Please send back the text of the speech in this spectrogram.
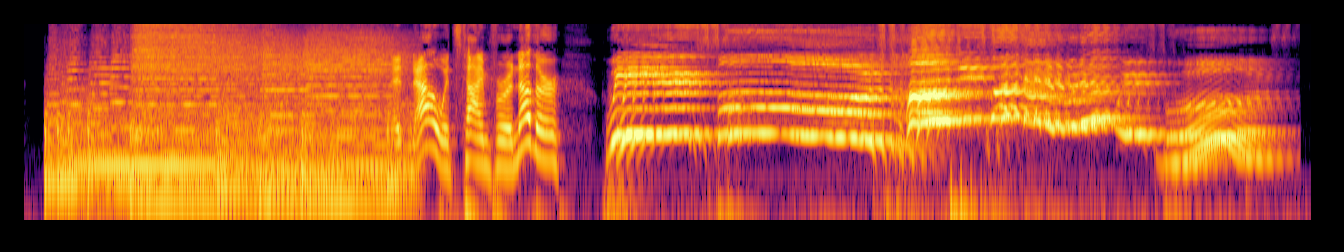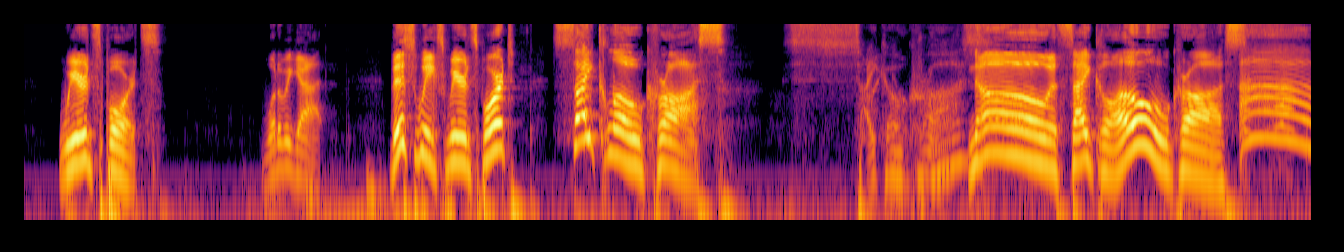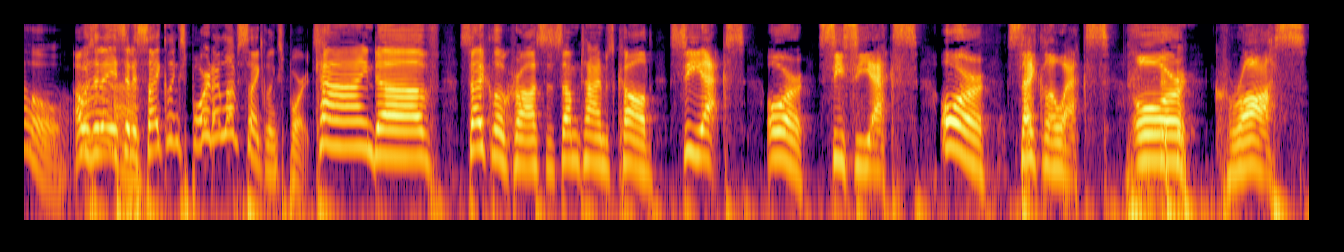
And now it's time for another Weird Sports! Weird Sports. What do we got? This week's Weird Sport Cyclocross. Cyclocross? No, cyclocross. Oh, oh, is it? A, is it a ah. cycling sport? I love cycling sports. Kind of. Cyclocross is sometimes called CX or CCX or CycloX or Cross.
